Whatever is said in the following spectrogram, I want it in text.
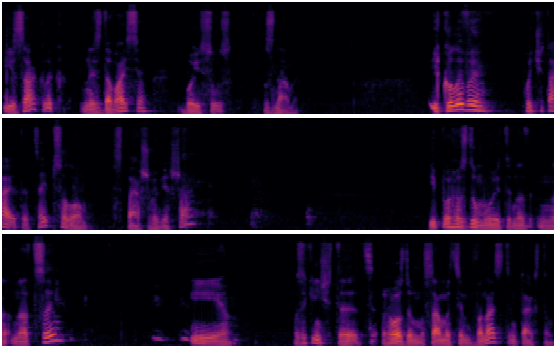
і заклик не здавайся, бо Ісус з нами. І коли ви почитаєте цей псалом з першого вірша і пороздумуєте над, над цим, і закінчите роздум саме цим 12 текстом,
